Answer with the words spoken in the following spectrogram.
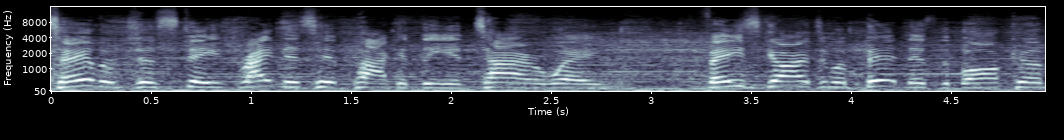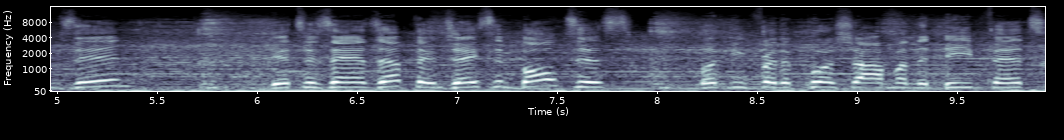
Taylor just stays right in his hip pocket the entire way. Face guards him a bit, and as the ball comes in, gets his hands up there. Jason Boltus looking for the push off on the defense,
